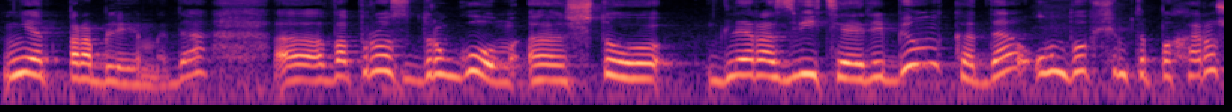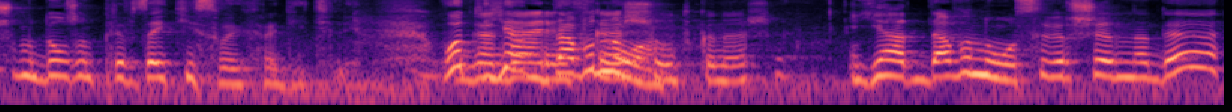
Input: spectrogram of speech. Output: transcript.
нет проблемы. Да? Э, Вопрос в другом, э, что для развития ребенка, да, он, в общем-то, по-хорошему должен превзойти своих родителей. Вот я давно... шутка наша. Я давно совершенно да,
